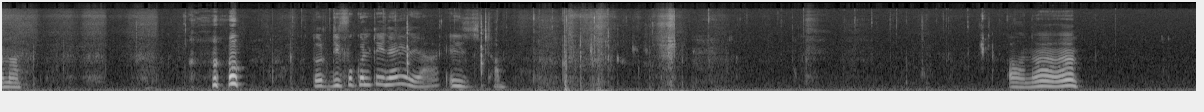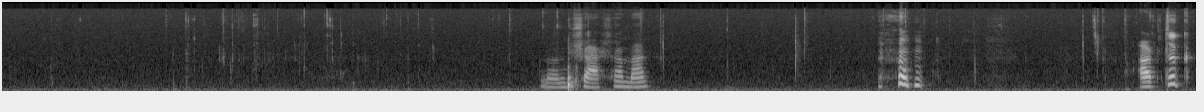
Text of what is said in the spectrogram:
Anam. Dur difficulty neydi ya? Easy tam. Anam. Lan düşersem ben. Artık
